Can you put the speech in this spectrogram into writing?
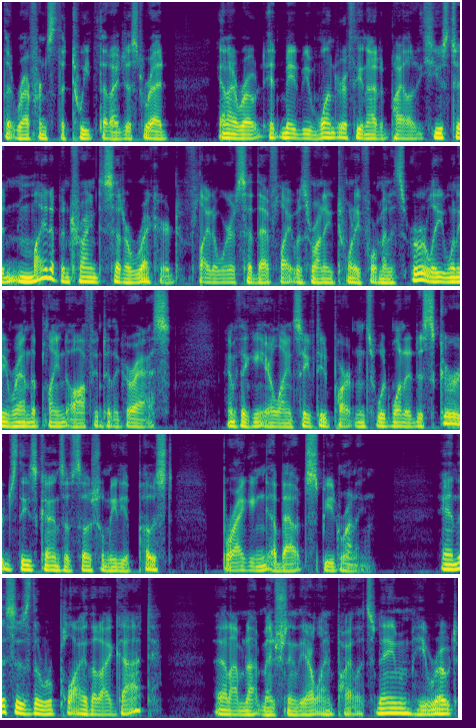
that referenced the tweet that I just read. And I wrote, It made me wonder if the United pilot at Houston might have been trying to set a record. FlightAware said that flight was running 24 minutes early when he ran the plane off into the grass. I'm thinking airline safety departments would want to discourage these kinds of social media posts bragging about speed running. And this is the reply that I got. And I'm not mentioning the airline pilot's name. He wrote,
